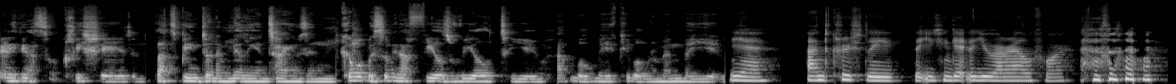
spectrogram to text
anything that's sort of cliched and that's been done a million times and come up with something that feels real to you that will make people remember you. Yeah. And crucially, that you can get the URL for.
